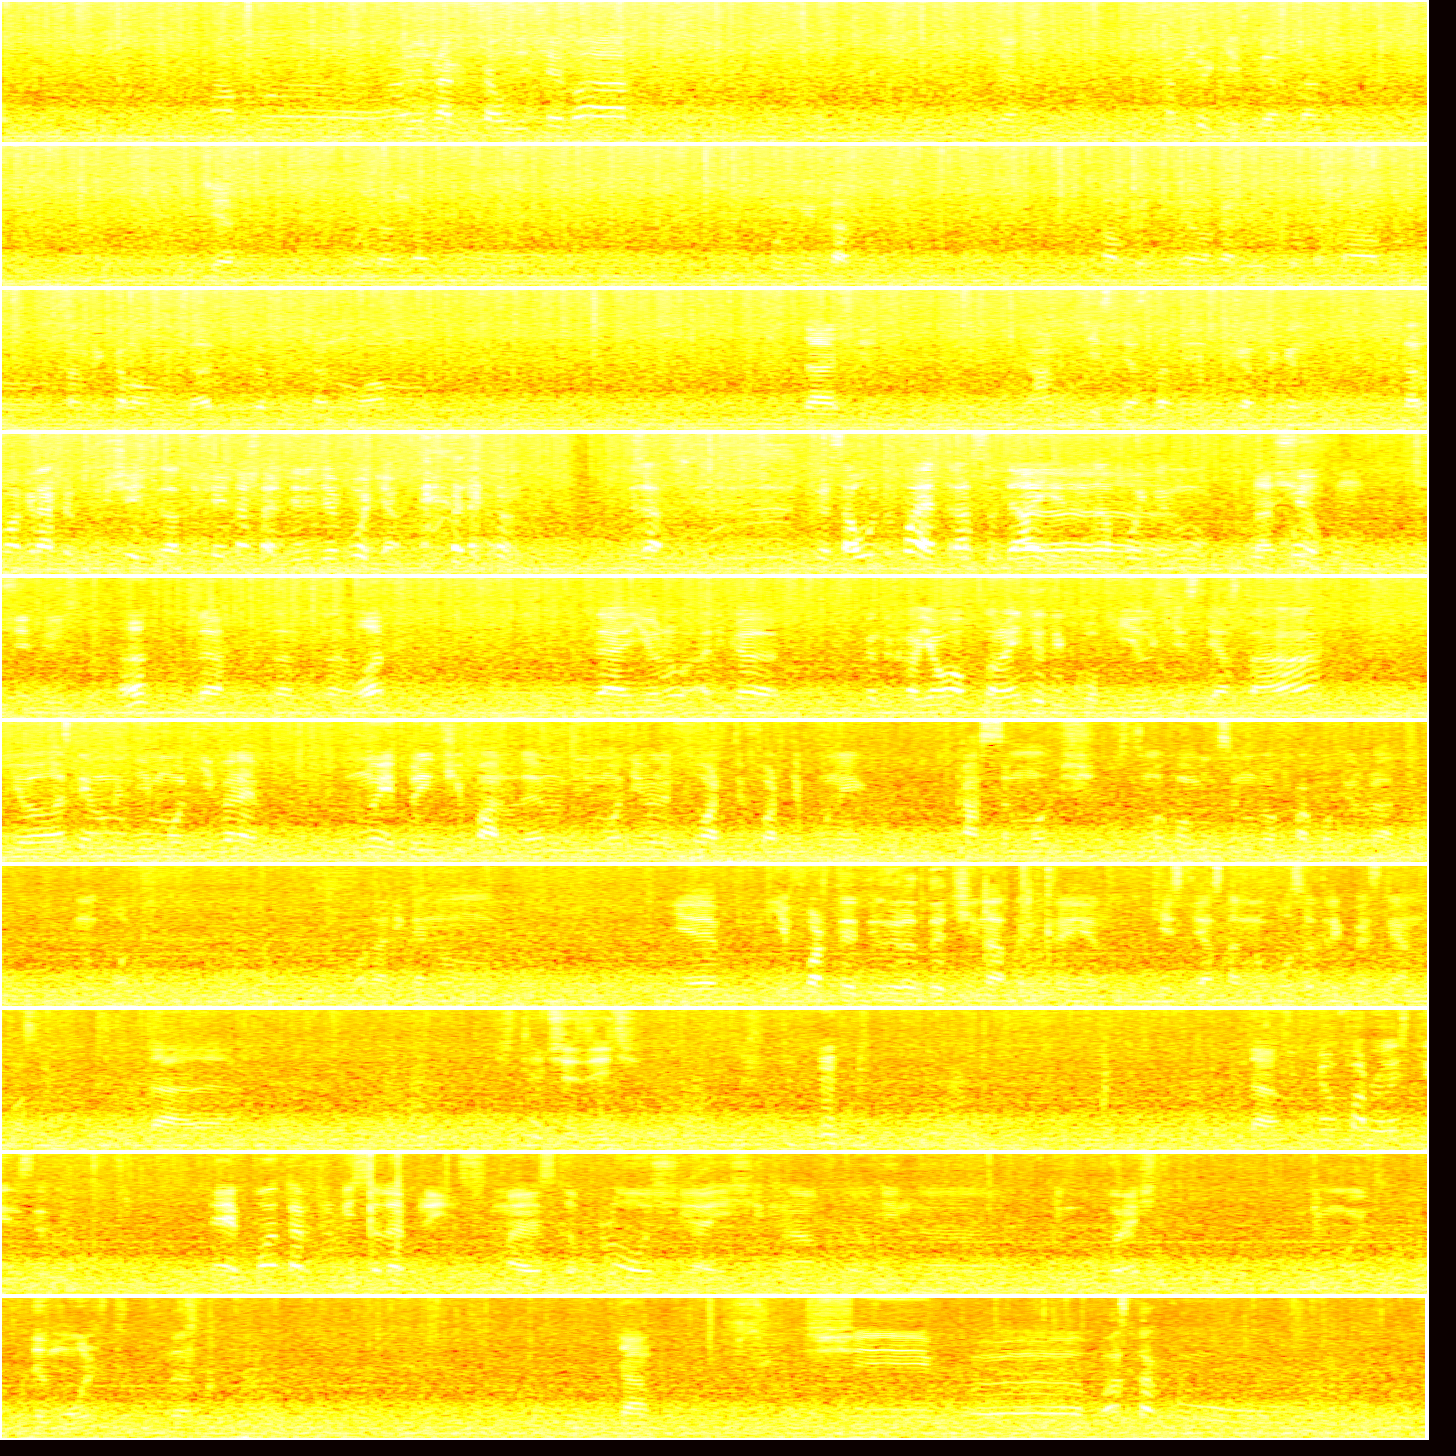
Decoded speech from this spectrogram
Am, uh, Nu știu dacă se aude ceva. Da. Am și eu chestia asta. Ce? Tot așa cu cu necat. Am pe cineva care tot așa a avut o, s-a necat la un moment dat și de atunci nu am, Da, știu. am chestia asta de strigat pe gând. Dar numai că dacă tușești, dar tușești așa, îți dirige vocea. Deja, că să aud după aia trasul de aer înapoi, că nu. Da, și eu cum tu știi că este. Ha? Da, da, da. What? Da, eu nu, adică, pentru că eu am avut înainte de copil chestia asta, eu ăsta e unul din motivele, nu e principalul, dar e unul din motivele foarte, foarte bune ca să mă, și să mă convin să nu fac copil vreodată. Nu pot. Nu pot adică nu... E, e foarte înrădăcinat în creier chestia asta, nu pot să trec peste ea, nu pot să... Da, da. Știu ce zici. da. Eu am farurile stinse. E, poate ar trebui să le prinzi, mai ales că plouă și ai ieșit din, din, uh, din București De mult. de mult. Da. Da. Și uh, asta cu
